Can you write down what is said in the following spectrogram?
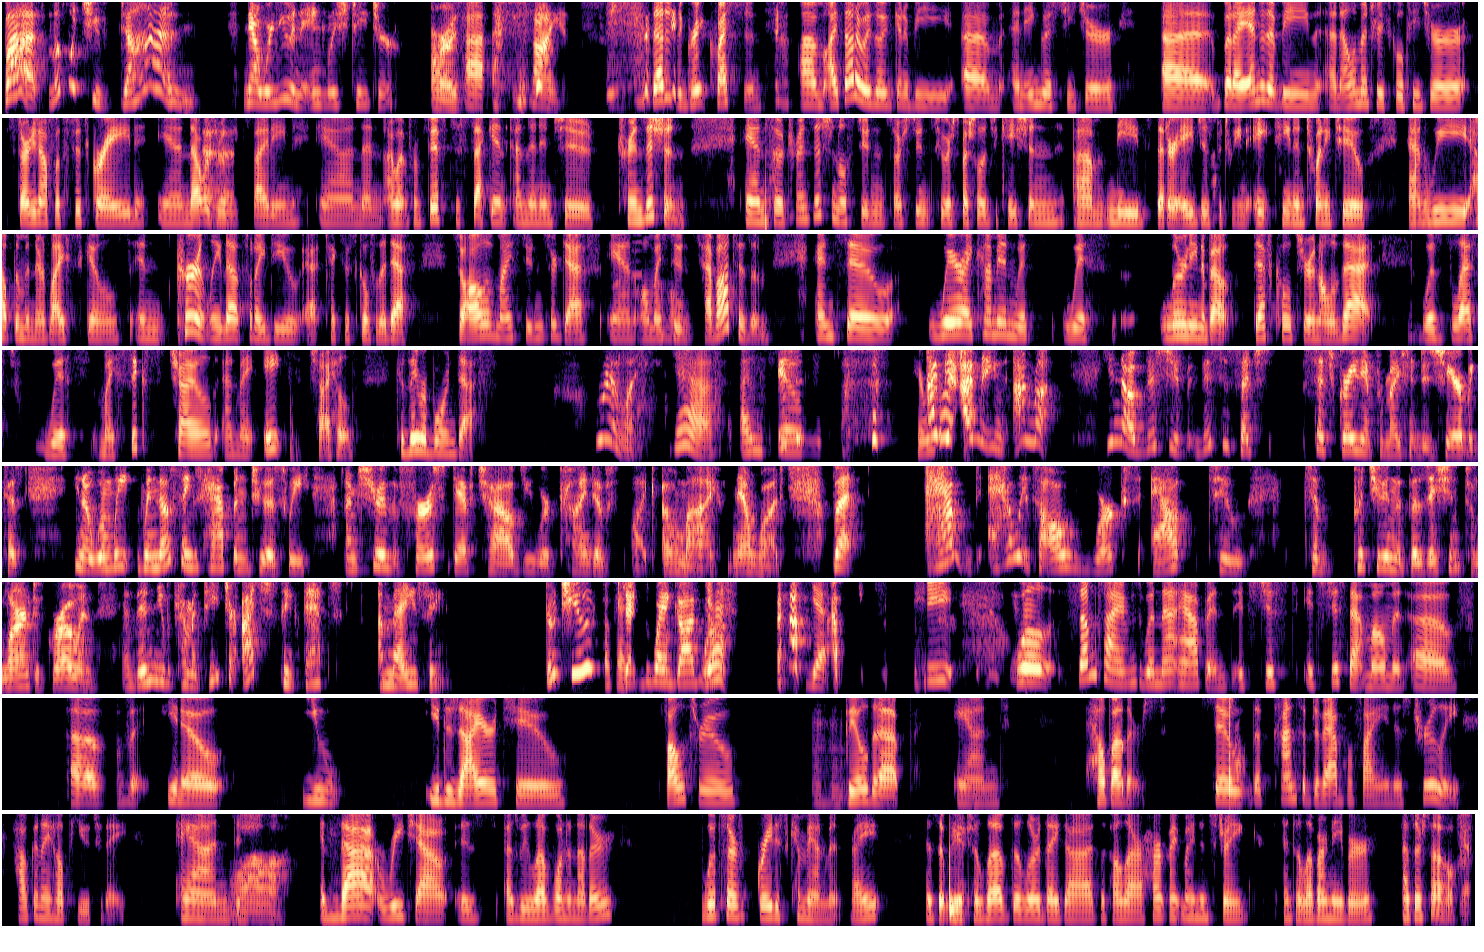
But look what you've done. Now, were you an English teacher or a uh, science? that is a great question. Um, I thought I was always going to be um, an English teacher, uh, but I ended up being an elementary school teacher, starting off with fifth grade, and that was uh, really exciting. And then I went from fifth to second, and then into transition. And so, transitional students are students who are special education um, needs that are ages between 18 and 22, and we help them in their life skills. And currently, that's what I do at Texas School for the Deaf. So, all of my students are deaf, and all my oh. students have autism. And so, where I come in with with learning about deaf culture and all of that mm-hmm. was blessed with my sixth child and my eighth child because they were born deaf. Really? Yeah, and so here we I go. Mean, I mean, I'm not. You know, this should, this is such such great information to share because, you know, when we when those things happen to us, we I'm sure the first deaf child you were kind of like, oh my, now what? But how how it's all works out to to put you in the position to learn to grow and and then you become a teacher i just think that's amazing. Don't you? Okay. The way god works. Yes, yes. he well sometimes when that happens it's just it's just that moment of of you know you you desire to follow through mm-hmm. build up and help others. So the concept of amplifying is truly how can i help you today? And ah. that reach out is as we love one another what's our greatest commandment right is that we are to love the Lord thy God with all our heart, might, mind, and strength, and to love our neighbor as ourselves. Yes.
